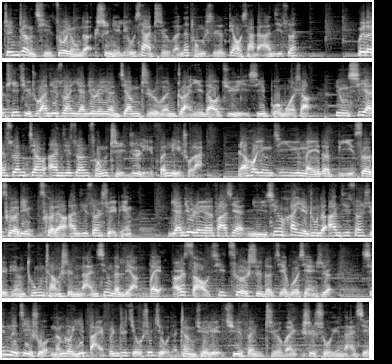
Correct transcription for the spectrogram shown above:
真正起作用的是你留下指纹的同时掉下的氨基酸。为了提取出氨基酸，研究人员将指纹转移到聚乙烯薄膜上，用稀盐酸将氨基酸从脂质里分离出来，然后用基于酶的比色测定测量氨基酸水平。研究人员发现，女性汗液中的氨基酸水平通常是男性的两倍，而早期测试的结果显示，新的技术能够以百分之九十九的正确率区分指纹是属于男性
